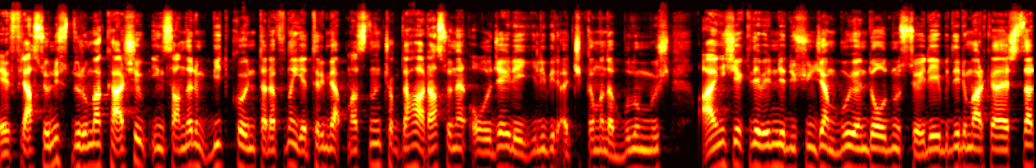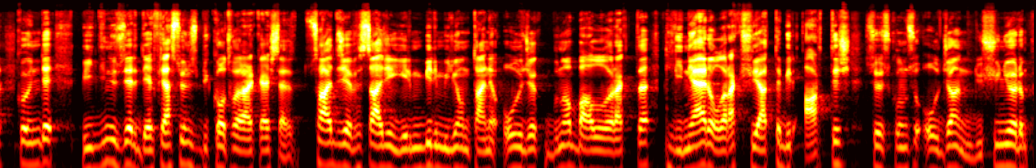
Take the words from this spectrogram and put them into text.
enflasyonist duruma karşı insanların Bitcoin tarafına yatırım yapmasının çok daha rasyonel olacağı ile ilgili bir açıklamada bulunmuş. Aynı şekilde benim de düşüncem bu yönde olduğunu söyleyebilirim arkadaşlar. Bitcoin'de bildiğiniz üzere deflasyonist bir kod var arkadaşlar. Sadece ve sadece 21 milyon tane olacak. Buna bağlı olarak da lineer olarak fiyatta bir artış söz konusu olacağını düşünüyorum.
